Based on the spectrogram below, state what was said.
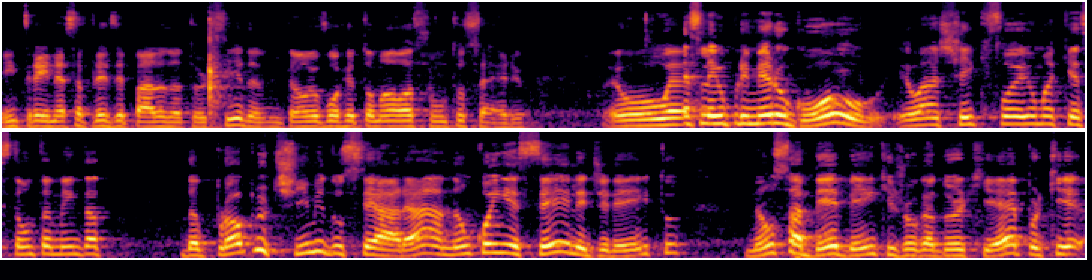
entrei nessa presepada da torcida, então eu vou retomar o assunto sério. O Wesley, o primeiro gol, eu achei que foi uma questão também da, do próprio time do Ceará não conhecer ele direito, não saber bem que jogador que é, porque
